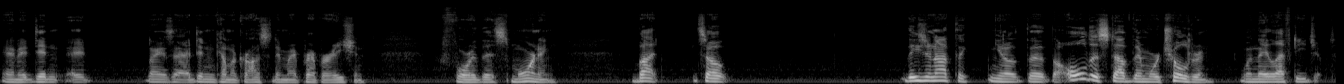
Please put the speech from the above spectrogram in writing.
And it didn't, it, like I said, I didn't come across it in my preparation for this morning. But so these are not the you know the the oldest of them were children when they left Egypt.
